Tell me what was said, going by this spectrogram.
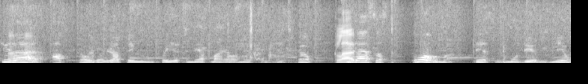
tirar. a- hoje eu já tenho um conhecimento maior nesse, nesse campo, Claro. tirar essas formas desses modelos meus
